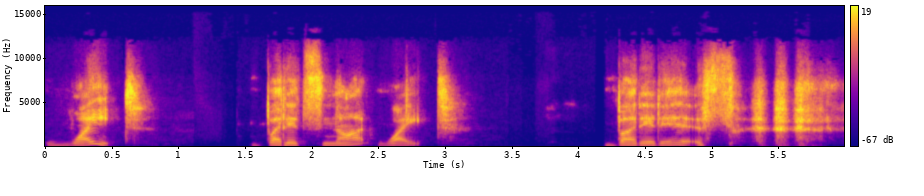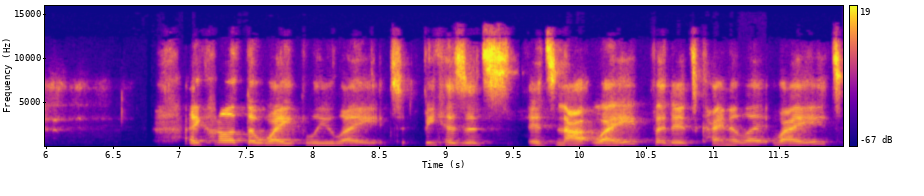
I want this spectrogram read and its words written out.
white, but it's not white, but it is. I call it the white blue light because it's it's not white, but it's kind of like white.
